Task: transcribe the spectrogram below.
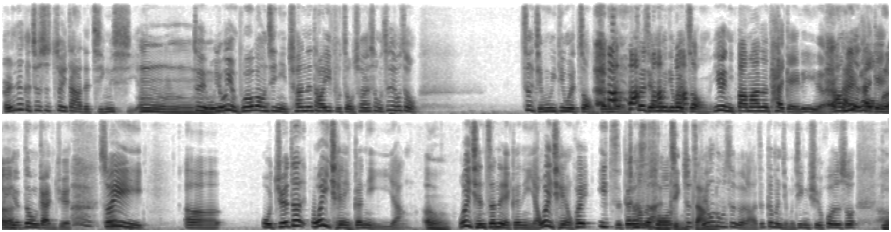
而那个就是最大的惊喜啊！嗯嗯，对我永远不会忘记你穿那套衣服走出来的时候，我真的有种。这个节目一定会中，真的，这个节目一定会中，因为你爸妈真的太给力了，然后你也太给力了，那种感觉。所以，呃，我觉得我以前也跟你一样，嗯，我以前真的也跟你一样，我以前也会一直跟他们说，就不用录这个了，这根本剪不进去，或者说你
